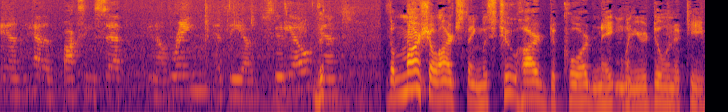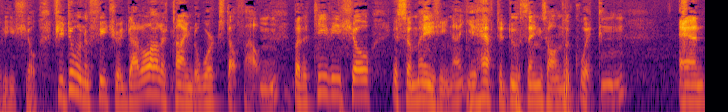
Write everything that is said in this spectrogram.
and had a boxing set, you know, ring at the uh, studio. The- and The martial arts thing was too hard to coordinate Mm-hmm. when you're doing a TV show. If you're doing a feature, you got a lot of time to work stuff out. Mm-hmm. But a TV show, it's amazing. Uh, You have to do things on the quick. Mm-hmm. And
